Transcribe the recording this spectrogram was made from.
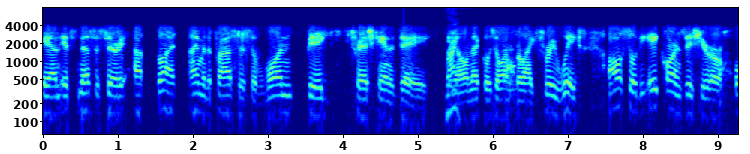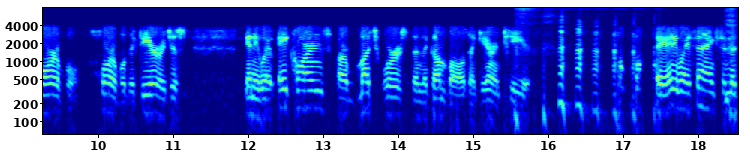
and it's necessary. Uh, but I'm in the process of one big trash can a day. Right. You know, and that goes on for like three weeks. Also, the acorns this year are horrible, horrible. The deer are just. Anyway, acorns are much worse than the gumballs. I guarantee you. hey, anyway, thanks. And the,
